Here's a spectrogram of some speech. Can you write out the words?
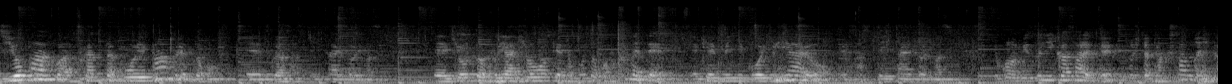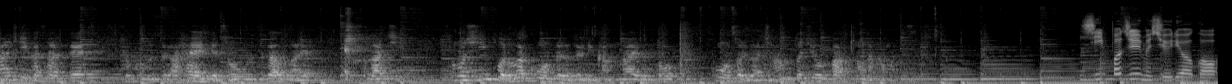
ジオパークを扱ったこういうパンフレットも作らさせていただいております。え京都府や兵庫県のことも含めてえ県民にこういう PR をえさせていただいております。この水に生かされてそしてたくさんの光に生かされて植物が生えて動物が生まれ育ちそのシンボルがコウノトリだというふうに考えるとコウノトリはちゃんとジオパークの仲間です。シンポジウム終了後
